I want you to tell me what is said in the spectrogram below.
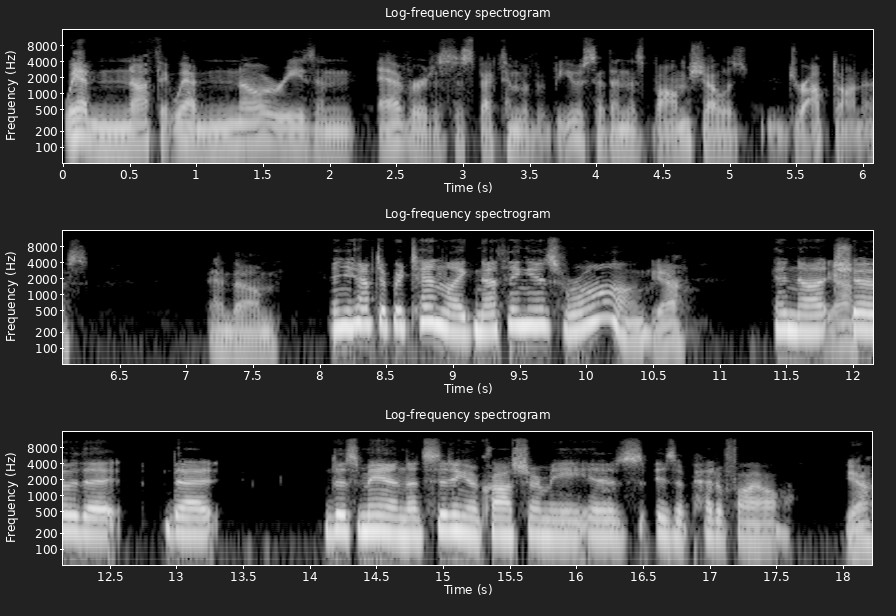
we had nothing we had no reason ever to suspect him of abuse. And then this bombshell is dropped on us. And um and you have to pretend like nothing is wrong. Yeah. And not yeah. show that that this man that's sitting across from me is is a pedophile. Yeah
